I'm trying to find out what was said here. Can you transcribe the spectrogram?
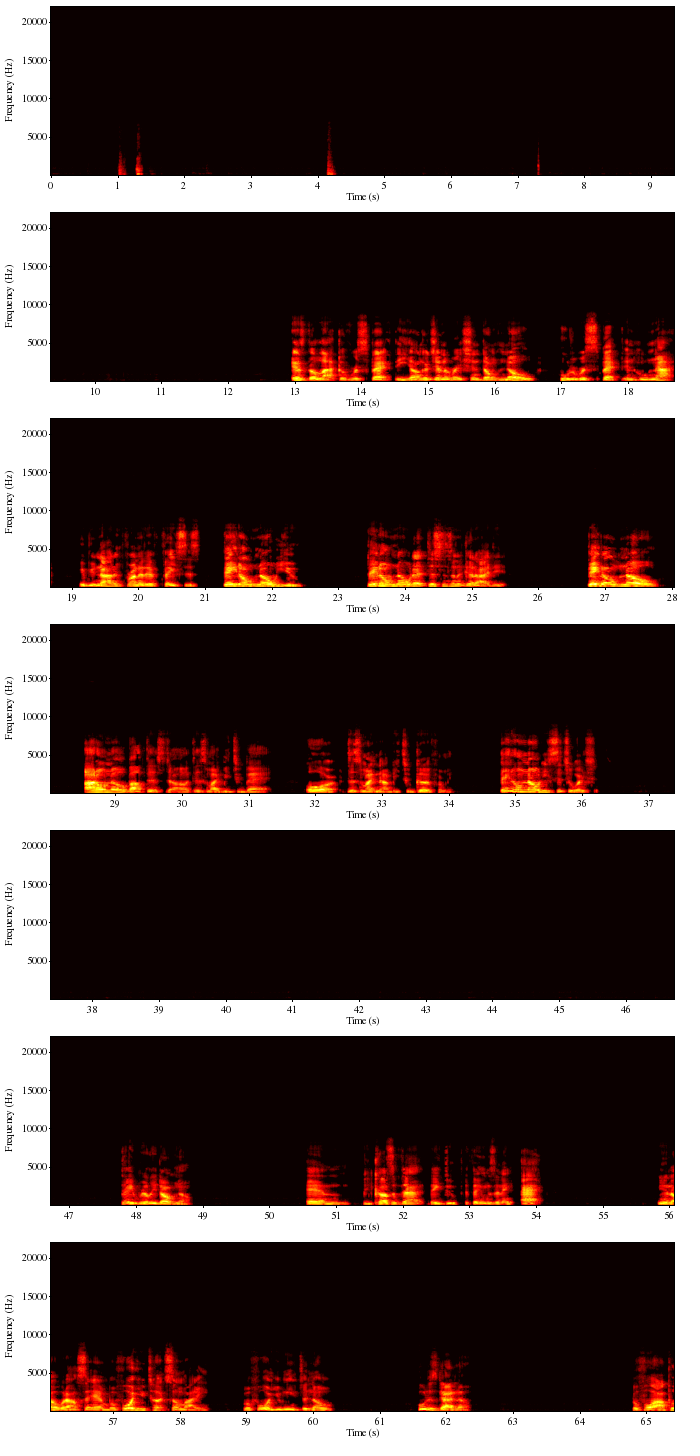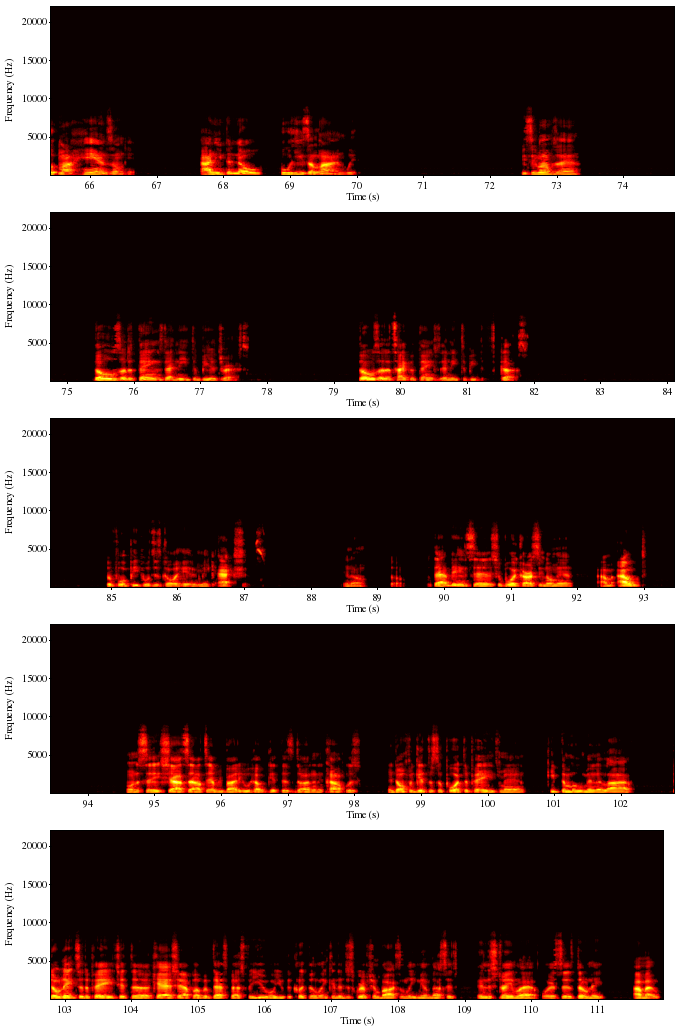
is the lack of respect. The younger generation don't know who to respect and who not. If you're not in front of their faces, they don't know you. They don't know that this isn't a good idea. They don't know, I don't know about this, dog. This might be too bad. Or this might not be too good for me. They don't know these situations. They really don't know. And because of that, they do things and they act, you know, without saying, before you touch somebody, before you need to know who does God know. Before I put my hands on him, I need to know who he's aligned with. You see what I'm saying? Those are the things that need to be addressed. Those are the type of things that need to be discussed before people just go ahead and make actions. You know, so with that being said, it's your boy Karceno, man. I'm out. I want to say shouts out to everybody who helped get this done and accomplished. And don't forget to support the page, man. Keep the movement alive. Donate to the page. Hit the Cash App up if that's best for you, or you can click the link in the description box and leave me a message in the Streamlab where it says donate. I'm out.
